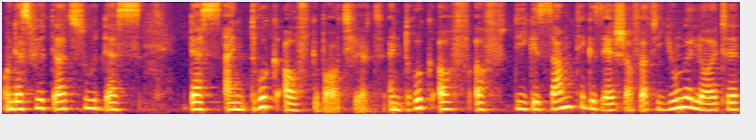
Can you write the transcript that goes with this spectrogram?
Und das führt dazu, dass dass ein Druck aufgebaut wird, ein Druck auf, auf die gesamte Gesellschaft, auf die jungen Leute.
